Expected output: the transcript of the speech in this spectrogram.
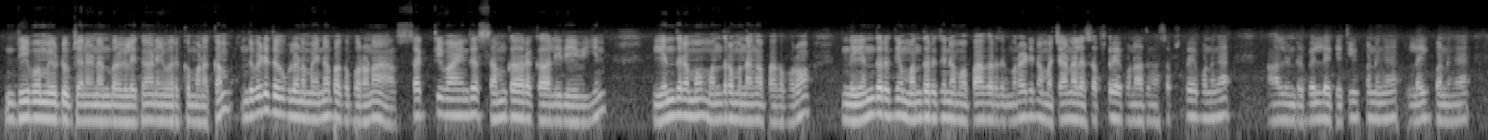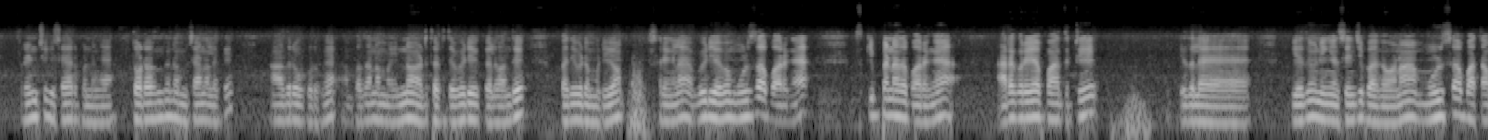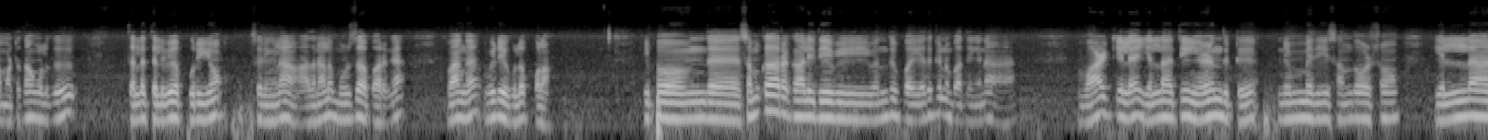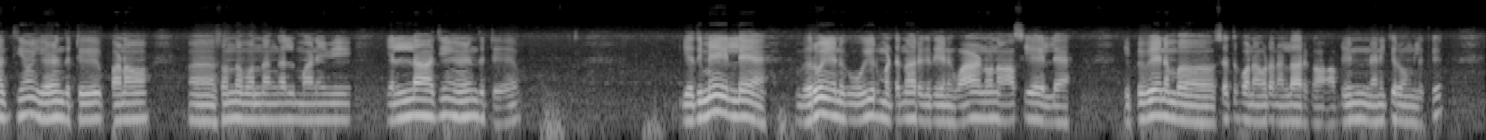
தீபம் YouTube channel நண்பர்களுக்கு அனைவருக்கும் வணக்கம். இந்த வீடியோ தொகுப்பில் நம்ம என்ன பார்க்க போகிறோம்னா சக்தி வாய்ந்த சம்கார காளி தேவியின் எந்திரமும் மந்திரமும் தாங்க பார்க்க போகிறோம் இந்த எந்திரத்தையும் மந்திரத்தையும் நம்ம பார்க்குறதுக்கு முன்னாடி நம்ம சேனலை சப்ஸ்கிரைப் பண்ணாதுங்க சப்ஸ்கிரைப் பண்ணுங்கள் ஆல் என்ற பெல்லைக்கு கிளிக் பண்ணுங்கள் லைக் பண்ணுங்கள் ஃப்ரெண்ட்ஸுக்கு ஷேர் பண்ணுங்கள் தொடர்ந்து நம்ம சேனலுக்கு ஆதரவு கொடுங்க. அப்போ தான் நம்ம இன்னும் அடுத்தடுத்த வீடியோக்களை வந்து பதிவிட முடியும். சரிங்களா? வீடியோவை முழுசாக பாருங்கள் ஸ்கிப் பண்ணாத பாருங்கள் அரைக்குறையாக பார்த்துட்டு இதில் எதுவும் நீங்கள் செஞ்சு பார்க்க வேணாம். முழுசாக பார்த்தா மட்டும்தான் உங்களுக்கு தெள்ள தெளிவாக புரியும். சரிங்களா? அதனால் முழுசாக பாருங்கள் வாங்க வீடியோக்குள்ளே போகலாம் இப்போ இந்த சம்கார காளி தேவி வந்து இப்போ எதுக்குன்னு பார்த்தீங்கன்னா வாழ்க்கையில் எல்லாத்தையும் இழந்துட்டு நிம்மதி சந்தோஷம் எல்லாத்தையும் இழந்துட்டு பணம் சொந்த பந்தங்கள் மனைவி எல்லாத்தையும் இழந்துட்டு எதுவுமே இல்லை. வெறும் எனக்கு உயிர் மட்டும்தான் இருக்குது. எனக்கு வாழணும்னு ஆசையே இல்லை. இப்போவே நம்ம செத்து போனால் கூட நல்லா இருக்கும் அப்படின்னு நினைக்கிறவங்களுக்கு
